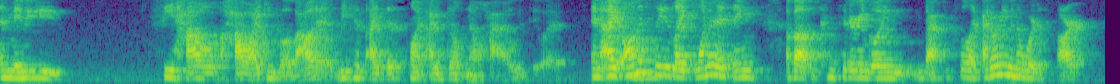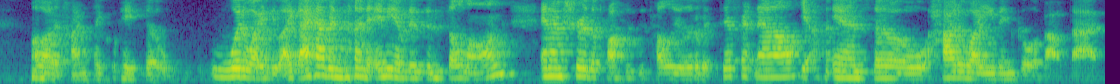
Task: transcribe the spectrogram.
and maybe see how how I can go about it because at this point I don't know how I would do it. And I honestly mm-hmm. like one of the things about considering going back to school like I don't even know where to start. A lot of times like okay, so what do I do? Like I haven't done any of this in so long and I'm sure the process is probably a little bit different now. Yeah. And so how do I even go about that?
